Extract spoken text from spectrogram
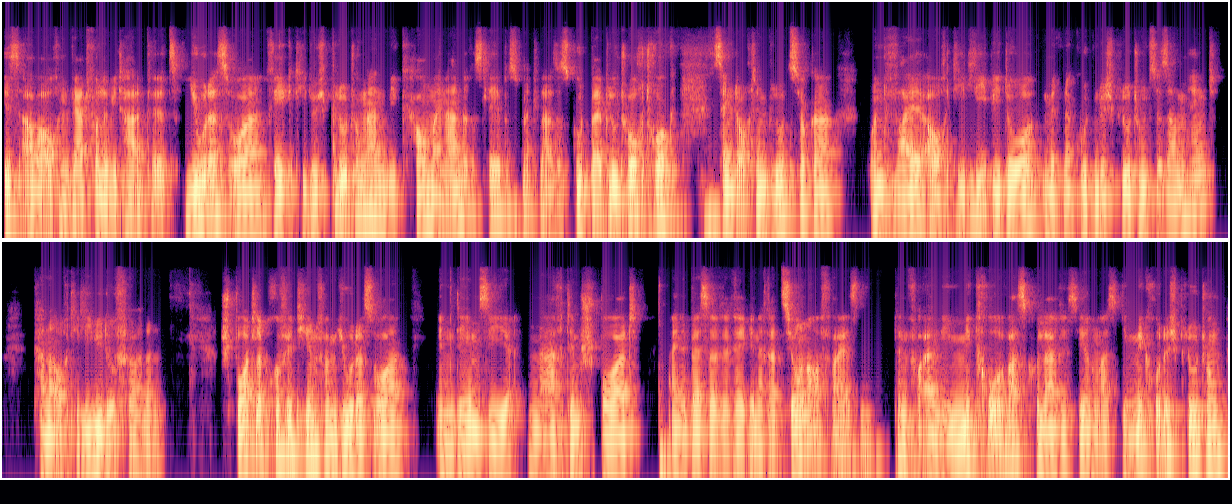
ist aber auch ein wertvoller Vitalpilz. Judasohr regt die Durchblutung an wie kaum ein anderes Lebensmittel. Also ist gut bei Bluthochdruck, senkt auch den Blutzucker. Und weil auch die Libido mit einer guten Durchblutung zusammenhängt, kann er auch die Libido fördern. Sportler profitieren vom Judasohr, indem sie nach dem Sport eine bessere Regeneration aufweisen. Denn vor allem die Mikrovaskularisierung, also die Mikrodurchblutung,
